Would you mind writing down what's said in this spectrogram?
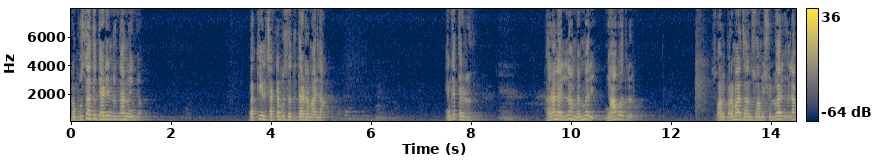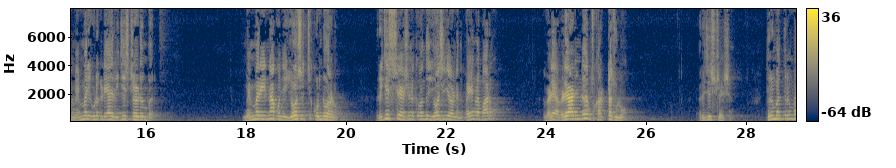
இவன் புஸ்தகத்தை தேடின்னு இருந்தான்னு வைங்க. வக்கீல் சட்ட புஸ்தகத்தை தேடுற மாதிரி தான் எங்கே தேடுறது? அதனால் எல்லாம் மெமரி ஞாபகத்தில் இருக்கும் சுவாமி பரமார்த்தன் சுவாமி சொல்வார் இதெல்லாம் மெமரி கூட கிடையாது ரிஜிஸ்டர்டும்பர் மெமரின்னா கொஞ்சம் யோசிச்சு கொண்டு வரணும். ரிஜிஸ்ட்ரேஷனுக்கு வந்து யோசிக்க வேண்டியது. பையங்களை பாருங்க. விளையா விளையாடிட்டு கரெக்டாக சொல்லுவோம். ரிஜிஸ்ட்ரேஷன் திரும்ப திரும்ப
